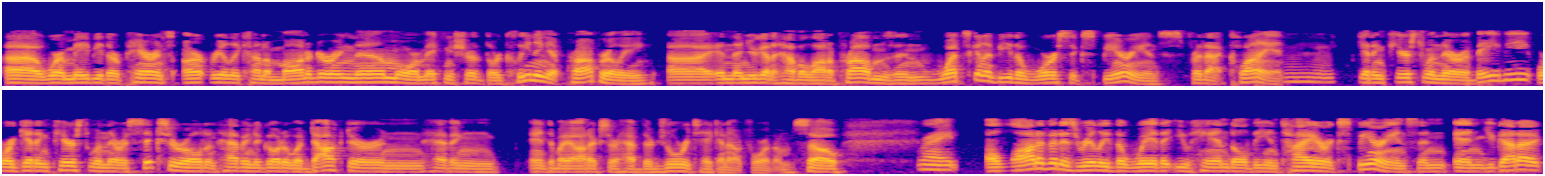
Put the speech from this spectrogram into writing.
uh, where maybe their parents aren't really kind of monitoring them or making sure that they're cleaning it properly, uh, and then you're going to have a lot of problems. And what's going to be the worst experience for that client? Mm-hmm. Getting pierced when they're a baby, or getting pierced when they're a six-year-old and having to go to a doctor and having antibiotics or have their jewelry taken out for them. So. Right. A lot of it is really the way that you handle the entire experience, and and you got to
